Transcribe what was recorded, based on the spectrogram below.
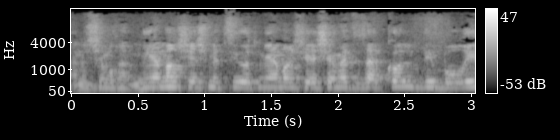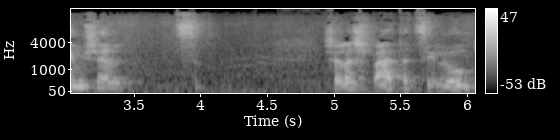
אנשים אומרים, מי אמר שיש מציאות, מי אמר שיש אמת, זה הכל דיבורים של, של השפעת הצילום.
